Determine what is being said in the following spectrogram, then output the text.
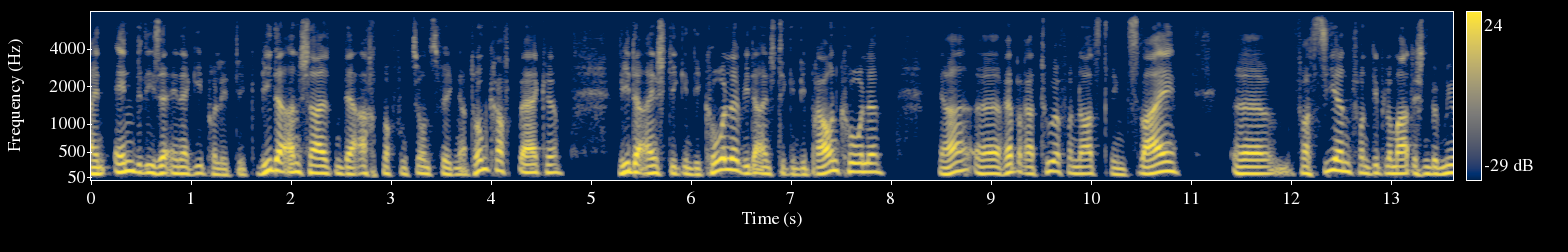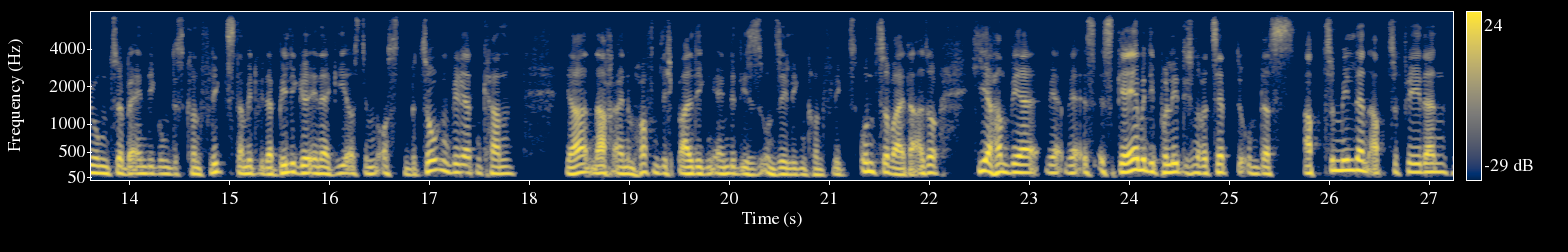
ein Ende dieser Energiepolitik. Wiederanschalten der acht noch funktionsfähigen Atomkraftwerke, Wiedereinstieg in die Kohle, Wiedereinstieg in die Braunkohle, ja, äh, Reparatur von Nord Stream 2, äh, Forcieren von diplomatischen Bemühungen zur Beendigung des Konflikts, damit wieder billige Energie aus dem Osten bezogen werden kann. Ja, nach einem hoffentlich baldigen Ende dieses unseligen Konflikts und so weiter. Also hier haben wir, wir, wir es, es gäbe die politischen Rezepte, um das abzumildern, abzufedern,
